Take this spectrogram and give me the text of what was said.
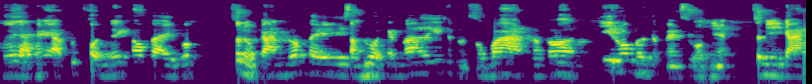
ก็อยากให้แบบทุกคนได้เข้าไปร่วมสนุกกันร่วมไปสำรวจกันว่าเฮ้ยถนนทรงวาดแล้วก็ที่ร่วมมือกับแมนสวงเนี่ย จะมีการ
